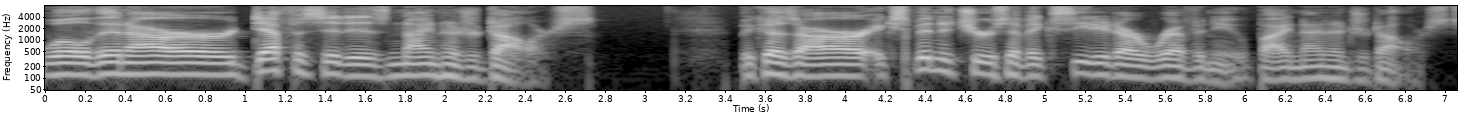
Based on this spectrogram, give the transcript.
well, then our deficit is nine hundred dollars because our expenditures have exceeded our revenue by $900.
